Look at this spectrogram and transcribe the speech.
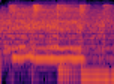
की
